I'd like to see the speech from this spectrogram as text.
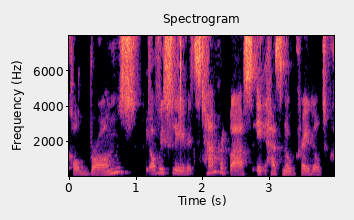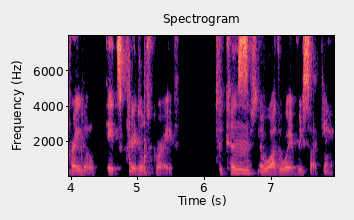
called bronze. Obviously, if it's tempered glass, it has no cradle to cradle. It's cradle to grave because mm. there's no other way of recycling it.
